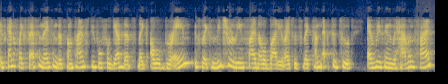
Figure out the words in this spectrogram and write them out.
it's kind of like fascinating that sometimes people forget that like our brain is like literally inside our body, right? So it's like connected to everything we have inside.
